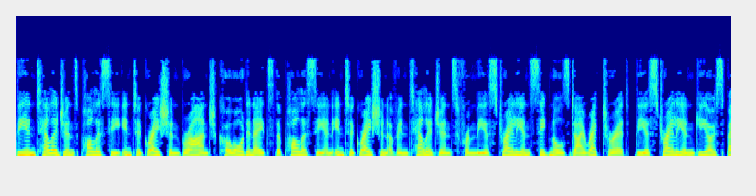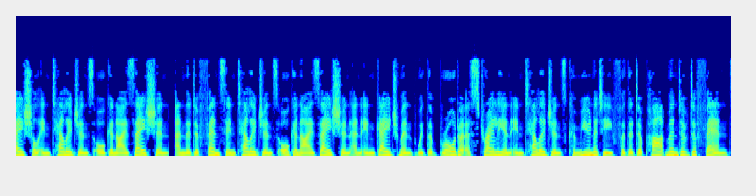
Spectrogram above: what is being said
the Intelligence Policy Integration Branch coordinates the policy and integration of intelligence from the Australian Signals Directorate, the Australian Geospatial Intelligence Organisation, and the Defence Intelligence Organisation and engagement with the broader Australian intelligence community for the Department of Defence.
